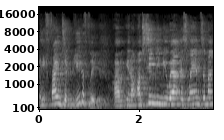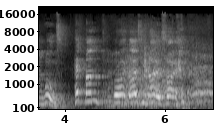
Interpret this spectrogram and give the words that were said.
he frames it beautifully. Um, you know, I'm sending you out as lambs among wolves. Have fun. All right, guys, you know, it's like...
